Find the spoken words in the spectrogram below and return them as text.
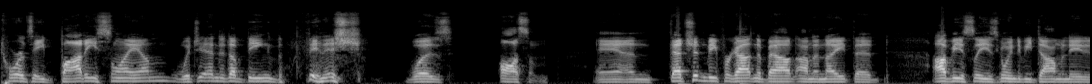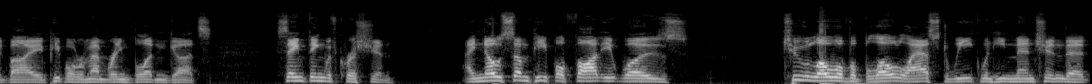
towards a body slam, which ended up being the finish, was awesome. And that shouldn't be forgotten about on a night that obviously is going to be dominated by people remembering blood and guts. Same thing with Christian. I know some people thought it was too low of a blow last week when he mentioned that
